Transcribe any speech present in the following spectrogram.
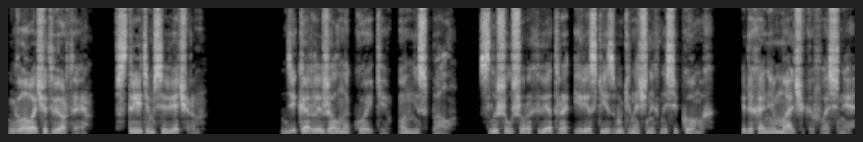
Глава четвертая. Встретимся вечером. Дикар лежал на койке, он не спал. Слышал шорох ветра и резкие звуки ночных насекомых, и дыхание мальчиков во сне.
